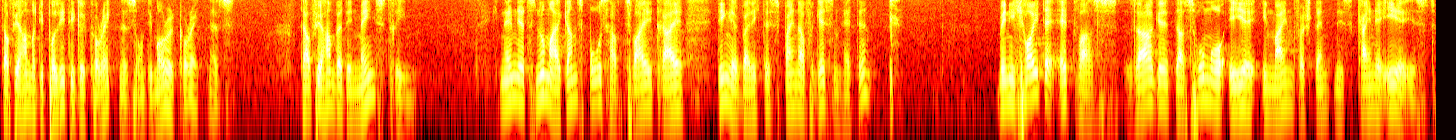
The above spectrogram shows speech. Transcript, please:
Dafür haben wir die Political Correctness und die Moral Correctness. Dafür haben wir den Mainstream. Ich nenne jetzt nur mal ganz boshaft zwei, drei Dinge, weil ich das beinahe vergessen hätte. Wenn ich heute etwas sage, dass Homo-Ehe in meinem Verständnis keine Ehe ist,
